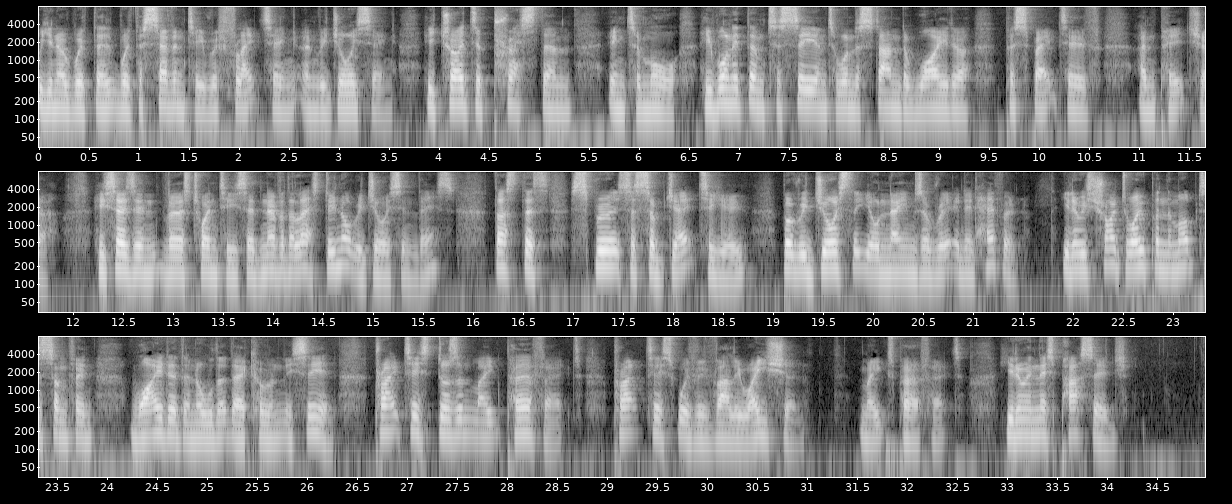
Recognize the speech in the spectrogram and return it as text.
you know with the with the 70 reflecting and rejoicing he tried to press them into more. He wanted them to see and to understand a wider perspective and picture. He says in verse 20 he said nevertheless do not rejoice in this. Thus the spirits are subject to you but rejoice that your names are written in heaven. You know, he's tried to open them up to something wider than all that they're currently seeing. Practice doesn't make perfect, practice with evaluation makes perfect. You know, in this passage,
